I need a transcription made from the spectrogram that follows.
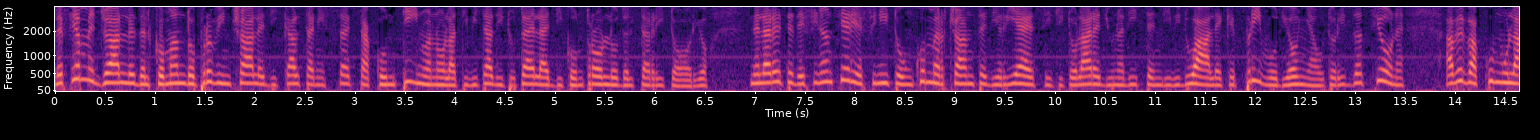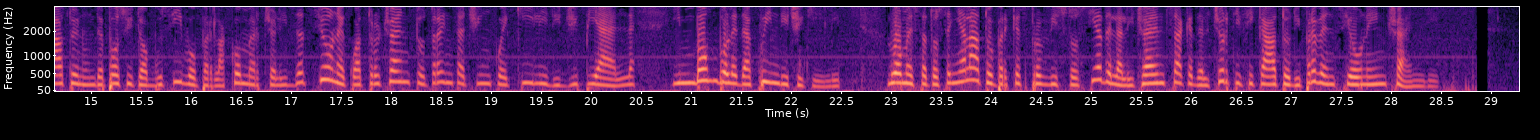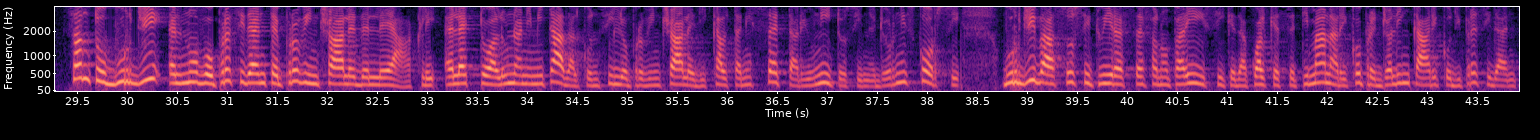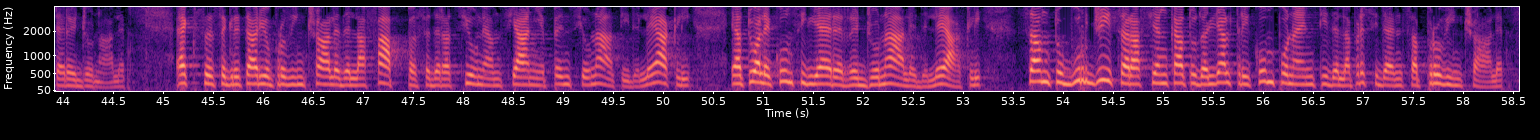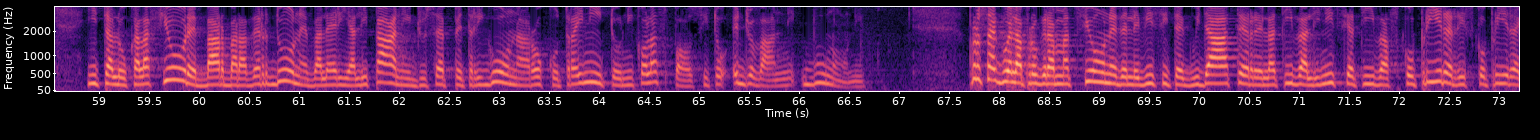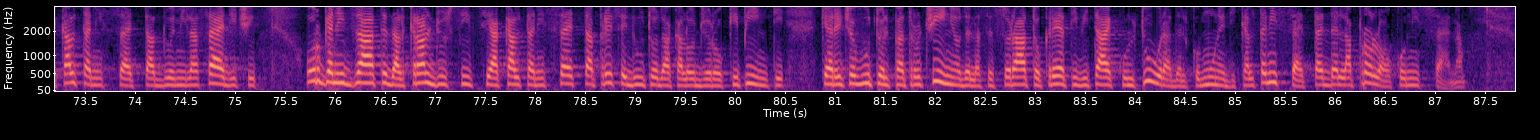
Le fiamme gialle del comando provinciale di Caltanissetta continuano l'attività di tutela e di controllo del territorio. Nella rete dei finanzieri è finito un commerciante di Riesi, titolare di una ditta individuale che, privo di ogni autorizzazione, aveva accumulato in un deposito abusivo per la commercializzazione 435 kg di GPL in bombole da 15 kg. L'uomo è stato segnalato perché sprovvisto sia della licenza che del certificato di prevenzione incendi. Santo Burgi è il nuovo presidente provinciale delle ACLI, eletto all'unanimità dal Consiglio provinciale di Caltanissetta riunitosi nei giorni scorsi. Burgi va a sostituire Stefano Parisi che da qualche settimana ricopre già l'incarico di presidente regionale. Ex segretario provinciale della FAP, Federazione Anziani e Pensionati delle ACLI e attuale consigliere regionale delle ACLI, Santo Burgi sarà affiancato dagli altri componenti della presidenza provinciale. Italo Calafiore, Barbara Verdone, Valeria Lipani, Giuseppe Trigona, Rocco Trainito, Nicola Sposito e Giovanni Bunoni. Prosegue la programmazione delle visite guidate relativa all'iniziativa Scoprire e riscoprire Caltanissetta 2016, organizzate dal Kral Giustizia Caltanissetta presieduto da Calogero Pinti, che ha ricevuto il patrocinio dell'assessorato Creatività e Cultura del Comune di Caltanissetta e della Proloco Nissena.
